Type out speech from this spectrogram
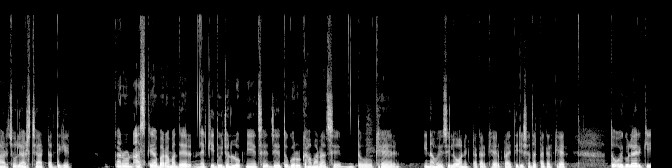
আর চলে আসছে আটটার দিকে। কারণ আজকে আবার আমাদের আর কি দুইজন লোক নিয়েছে, যেহেতু গরুর খামার আছে, তো খ্যার কিনা হয়েছিল অনেক টাকার খ্যার প্রায় তিরিশ হাজার টাকার খ্যার তো ওইগুলো আর কি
